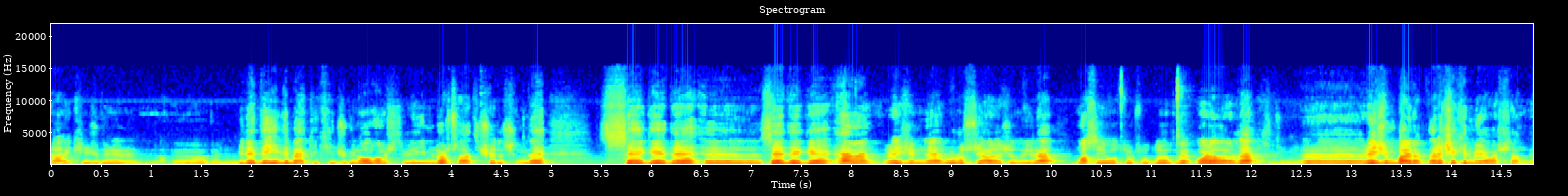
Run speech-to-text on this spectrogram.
ya ikinci günün e, bile değildi belki ikinci gün olmamıştı bile 24 saat içerisinde SGD, e, SDG hemen rejimle Rusya aracılığıyla masaya oturtuldu ve oralarda e, rejim bayrakları çekilmeye başlandı.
